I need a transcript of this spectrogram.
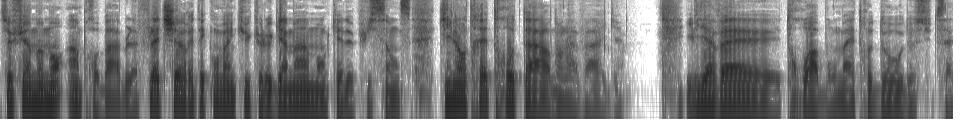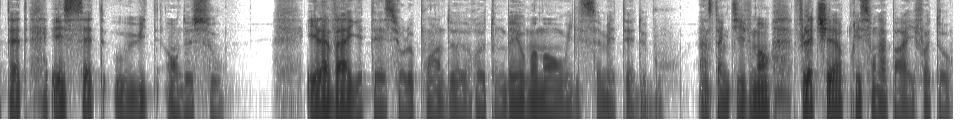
Ce fut un moment improbable. Fletcher était convaincu que le gamin manquait de puissance, qu'il entrait trop tard dans la vague. Il y avait trois bons mètres d'eau au-dessus de sa tête et sept ou huit en dessous. Et la vague était sur le point de retomber au moment où il se mettait debout. Instinctivement, Fletcher prit son appareil photo.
